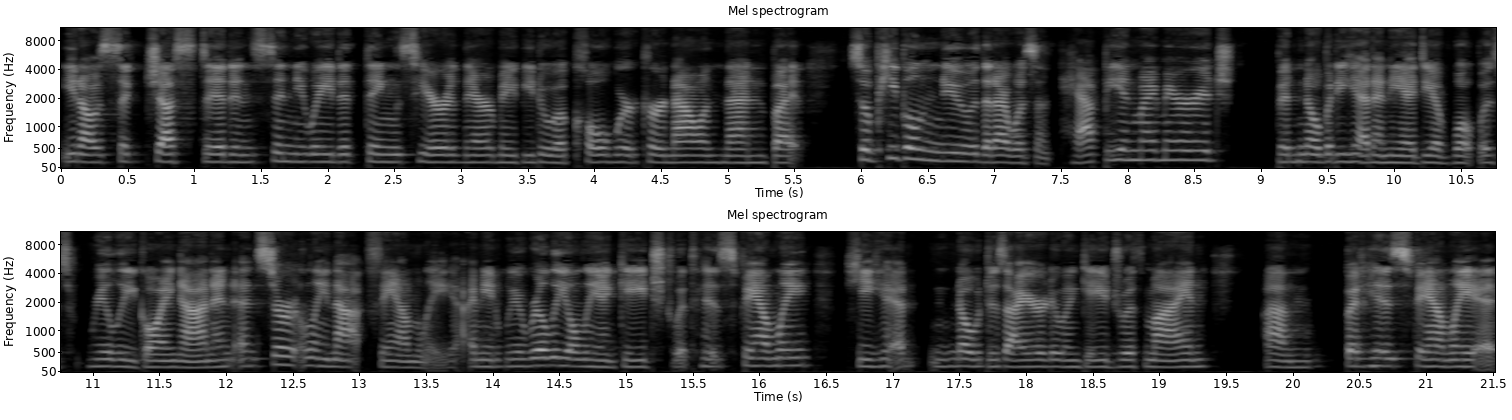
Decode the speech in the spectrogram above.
you know, suggested, insinuated things here and there, maybe to a coworker now and then. But so people knew that I wasn't happy in my marriage, but nobody had any idea of what was really going on. And, and certainly not family. I mean, we really only engaged with his family. He had no desire to engage with mine. Um, but his family, eh,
